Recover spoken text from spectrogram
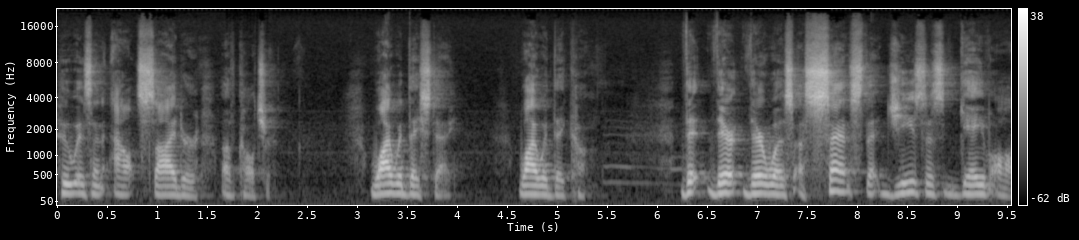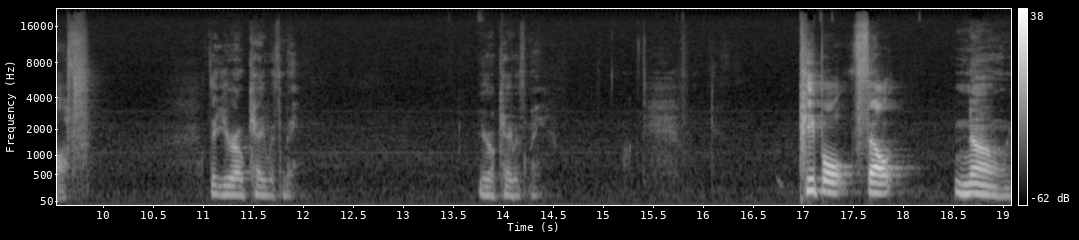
who is an outsider of culture? Why would they stay? Why would they come? There, there was a sense that Jesus gave off that you're okay with me. You're okay with me. People felt known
